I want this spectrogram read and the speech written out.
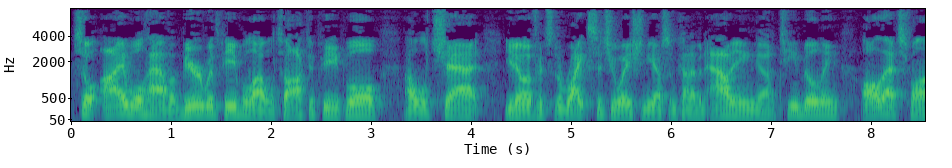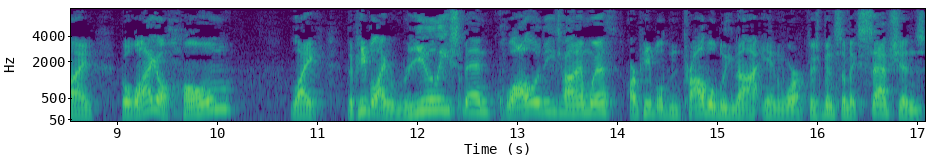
So I will have a beer with people. I will talk to people. I will chat. You know, if it's the right situation, you have some kind of an outing, uh, team building, all that's fine. But when I go home, like the people I really spend quality time with are people probably not in work. There's been some exceptions,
